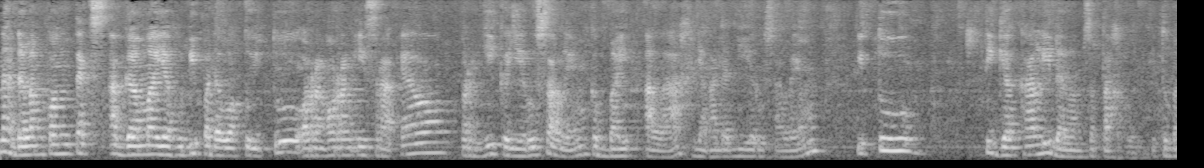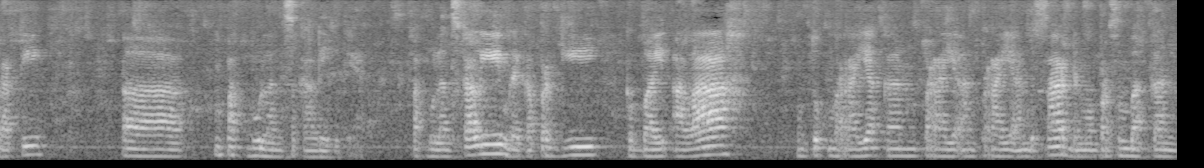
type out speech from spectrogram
Nah, dalam konteks agama Yahudi pada waktu itu, orang-orang Israel pergi ke Yerusalem, ke Bait Allah yang ada di Yerusalem, itu tiga kali dalam setahun. Itu berarti uh, empat bulan sekali gitu ya. Empat bulan sekali mereka pergi ke Bait Allah untuk merayakan perayaan-perayaan besar dan mempersembahkan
